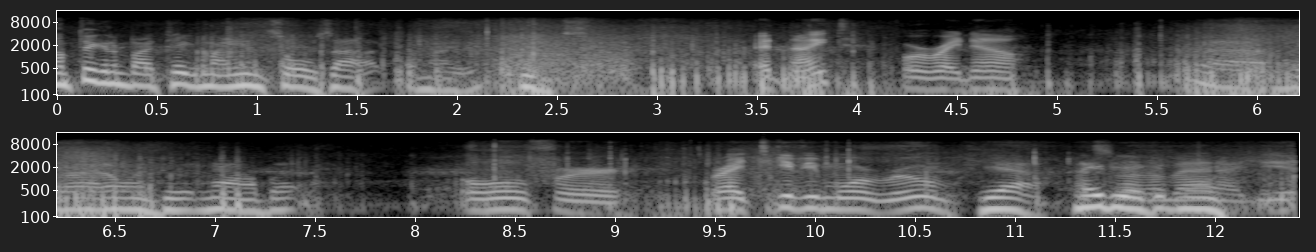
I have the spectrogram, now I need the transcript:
I'm thinking about taking my insoles out of my boots. At night or right now? Uh, well, I don't want to do it now, but Oh, for right to give you more room. yeah, That's maybe I not a get bad more. idea.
